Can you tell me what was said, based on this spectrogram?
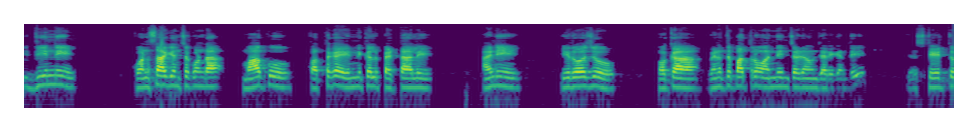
దీన్ని కొనసాగించకుండా మాకు కొత్తగా ఎన్నికలు పెట్టాలి అని ఈరోజు ఒక వినతి పత్రం అందించడం జరిగింది. స్టేట్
